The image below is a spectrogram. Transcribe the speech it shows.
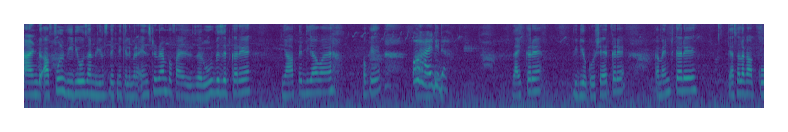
एंड आप फुल वीडियोस एंड रील्स देखने के लिए मेरा इंस्टाग्राम प्रोफ़ाइल ज़रूर विज़िट करें। यहाँ पे दिया हुआ है। ओके ओ हाय दीदा लाइक करें वीडियो को शेयर करें कमेंट करें। कैसा लगा आपको?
